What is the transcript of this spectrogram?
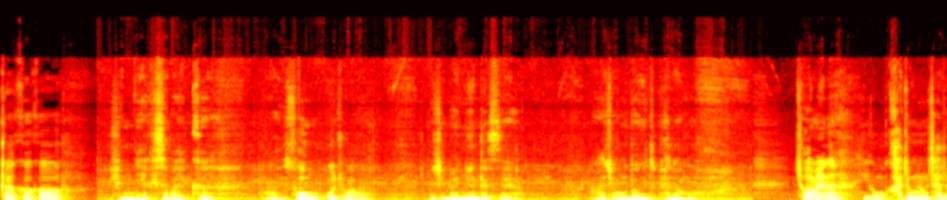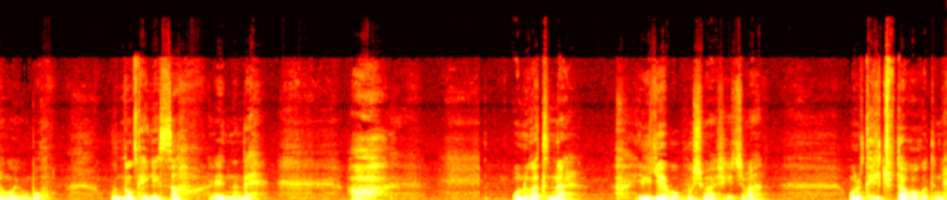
고고고. 휘니 엑스바이크 아, 소음 없고 좋아요. 이제 몇 년 됐어요. 아주 엉덩이도 편하고. 처음에는 이거 뭐 가정용 자전거 이거 뭐 운동 되겠어? 이랬는데 아 오늘 같은 날 일기예보 보시면 아시겠지만 오늘 되게 춥다고 하거든요.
